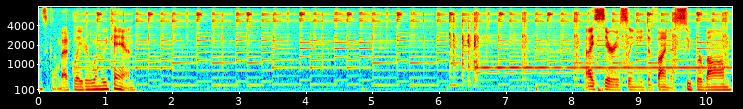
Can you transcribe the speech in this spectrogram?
Let's come back later when we can. I seriously need to find a super bomb.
